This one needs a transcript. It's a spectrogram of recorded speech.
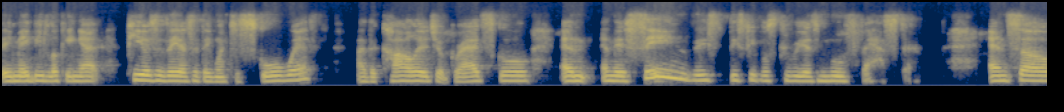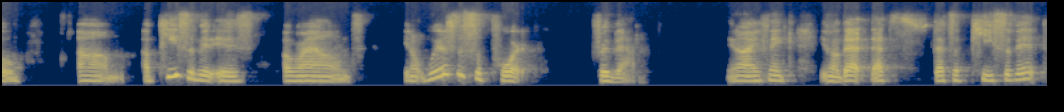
they may be looking at peers of theirs that they went to school with, either college or grad school, and, and they're seeing these, these people's careers move faster. And so um, a piece of it is around, you know, where's the support for them? You know, I think, you know, that that's that's a piece of it,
